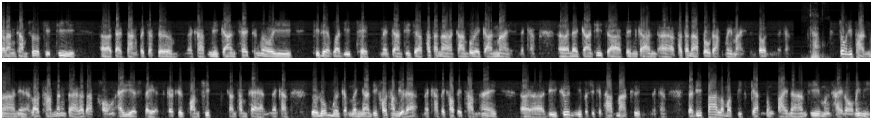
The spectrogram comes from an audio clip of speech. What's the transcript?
กำลังทำธุรกิจที่ แตกต่างไปจากเดิมนะครับ มีการใช้เทคโนโลยีที่เรียกว่า Deep Tech ในการที่จะพัฒนาการบริการใหม่นะครับเอ่อในการที่จะเป็นการเอ่อพัฒนาโปรดักต์ใหม่ ๆ เป็นต้นนะครับครับช่วงที่ผ่านมาเนี่ยเราทำตั้งแต่ระดับของ idea stage ก็คือความคิดการทำแผนนะครับ โดยร่วมมือกับหน่วยงานที่เขาทำอยู่แล้วนะครับให้เขาไปทำให้เอ่อดีขึ้นมีประสิทธิภาพมากขึ้นนะครับ แต่ดีป้าเรามาปิดแกลบตรงปลายน้ำที่เมืองไทยเราไม่มี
